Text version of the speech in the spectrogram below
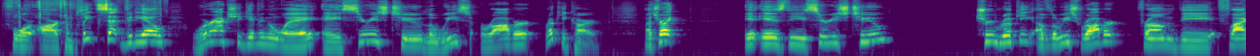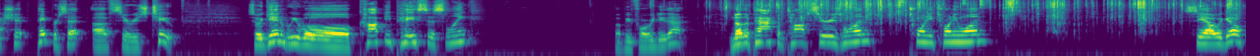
for our complete set video, we're actually giving away a Series 2 Luis Robert rookie card. That's right. It is the Series 2 True Rookie of Luis Robert from the flagship paper set of Series 2. So again, we will copy paste this link. But before we do that, another pack of Top Series 1 2021 see how we go.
